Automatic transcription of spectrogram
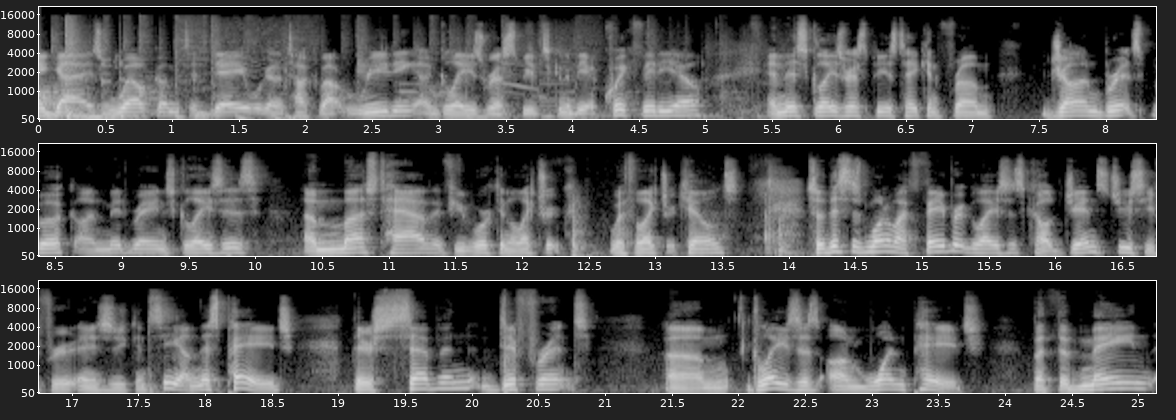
Hey guys, welcome. Today we're going to talk about reading a glaze recipe. It's going to be a quick video, and this glaze recipe is taken from John Britt's book on mid-range glazes, a must-have if you work in electric with electric kilns. So this is one of my favorite glazes called Jen's Juicy Fruit, and as you can see on this page, there's seven different um, glazes on one page. But the main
